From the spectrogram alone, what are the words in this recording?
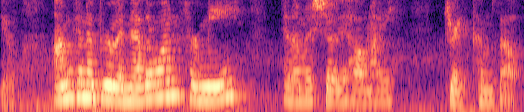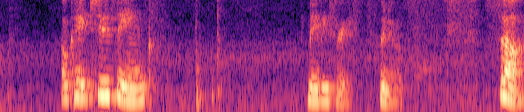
review. I'm to brew another one for me, and I'm to show you how my drink comes out. Okay, two things. Maybe three. Who knows? So,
